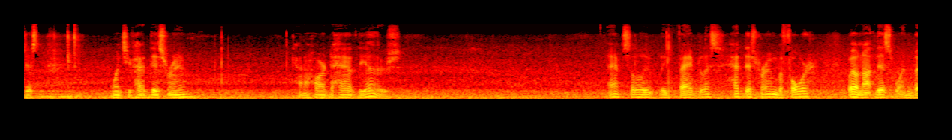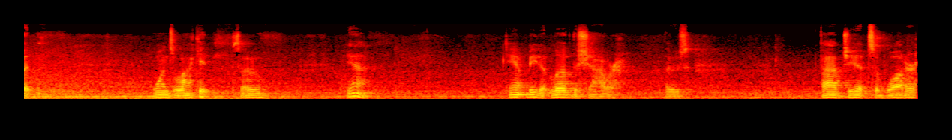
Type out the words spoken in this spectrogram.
Just once you've had this room, kind of hard to have the others. Absolutely fabulous. Had this room before. Well, not this one, but ones like it. So, yeah. Can't beat it. Love the shower. Those five jets of water.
